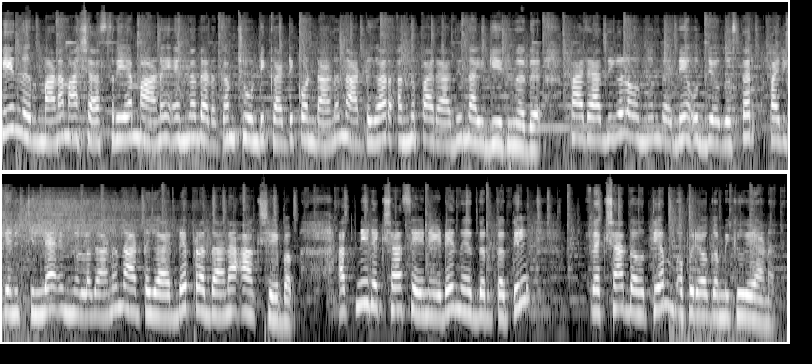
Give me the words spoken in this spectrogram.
ഈ നിർമ്മാണം അശാസ്ത്രീയമാണ് എന്നതടക്കം ചൂണ്ടിക്കാട്ടിക്കൊണ്ടാണ് നാട്ടുകാർ അന്ന് പരാതി നൽകിയിരുന്നത്. പരാതികൾ ഒന്നും തന്നെ ഉദ്യോഗസ്ഥർ പരിഗണിച്ചില്ല എന്നുള്ളതാണ് നാട്ടുകാരുടെ പ്രധാന ആക്ഷേപം. അഗ്നിരക്ഷാസേനയുടെ നേതൃത്വത്തിൽ രക്ഷാദൗത്യം പുരോഗമിക്കുകയാണ്.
